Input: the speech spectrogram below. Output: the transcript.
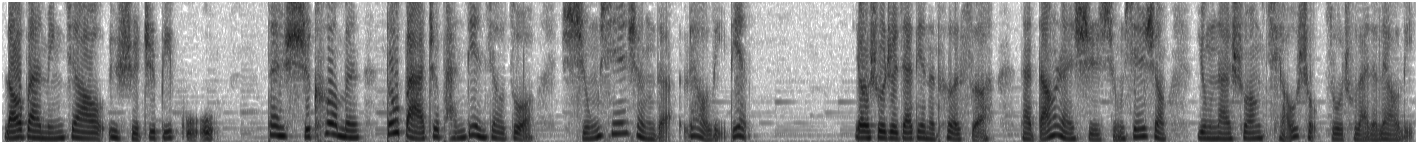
老板名叫玉水之比谷。但食客们都把这盘店叫做“熊先生的料理店”。要说这家店的特色，那当然是熊先生用那双巧手做出来的料理。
